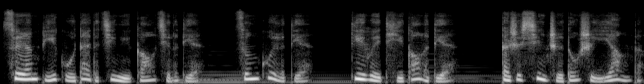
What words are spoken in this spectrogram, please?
虽然比古代的妓女高级了点、尊贵了点、地位提高了点，但是性质都是一样的。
